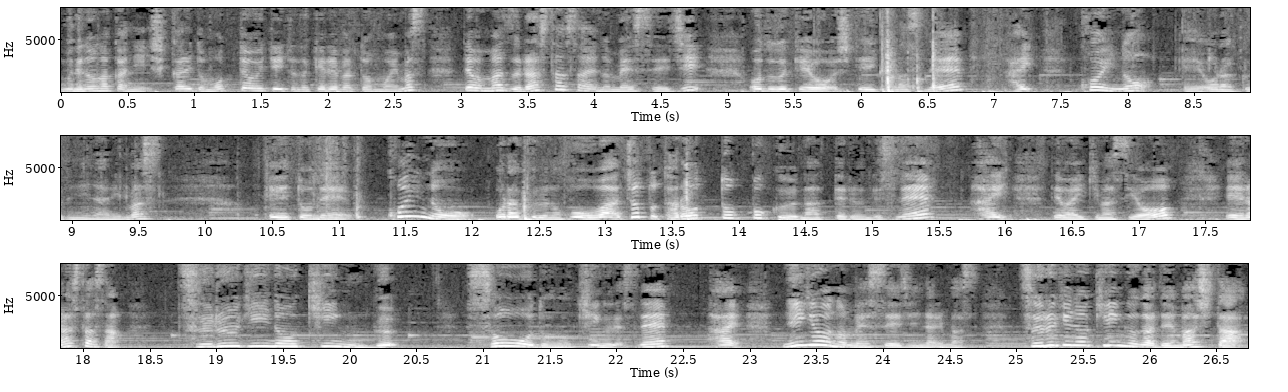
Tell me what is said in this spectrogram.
胸の中にしっかりと持っておいていただければと思います。では、まず、ラスターさんへのメッセージ、お届けをしていきますね。はい。恋の、えー、オラクルになります。えっ、ー、とね恋のオラクルの方はちょっとタロットっぽくなってるんですね。はい。ではいきますよ、えー、ラスターさん。剣のキング。ソードのキングですね。はい。2行のメッセージになります。剣のキングが出ました。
